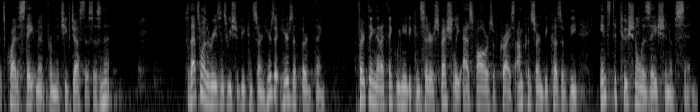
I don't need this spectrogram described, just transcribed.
It's quite a statement from the Chief Justice, isn't it? So that's one of the reasons we should be concerned. Here's a, here's a third thing. A third thing that I think we need to consider, especially as followers of Christ. I'm concerned because of the institutionalization of sin.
